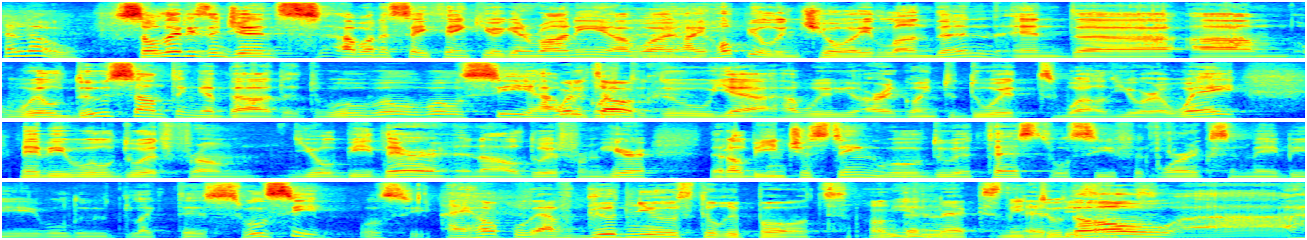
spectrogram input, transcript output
Hello So, ladies and gents, I want to say thank you again, Ronny. I, I hope you'll enjoy London, and uh, um, we'll do something about it. We'll we'll, we'll see how We'll we're going to do. Yeah, how we are going to do it while you're away. Maybe we'll do it from you'll be there, and I'll do it from here. That'll be interesting. We'll do a test. We'll see if it works, and maybe we'll do it like this. We'll see. We'll see. i hope we have good news to report on the Yeah, next Me too. episode. Though uh,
